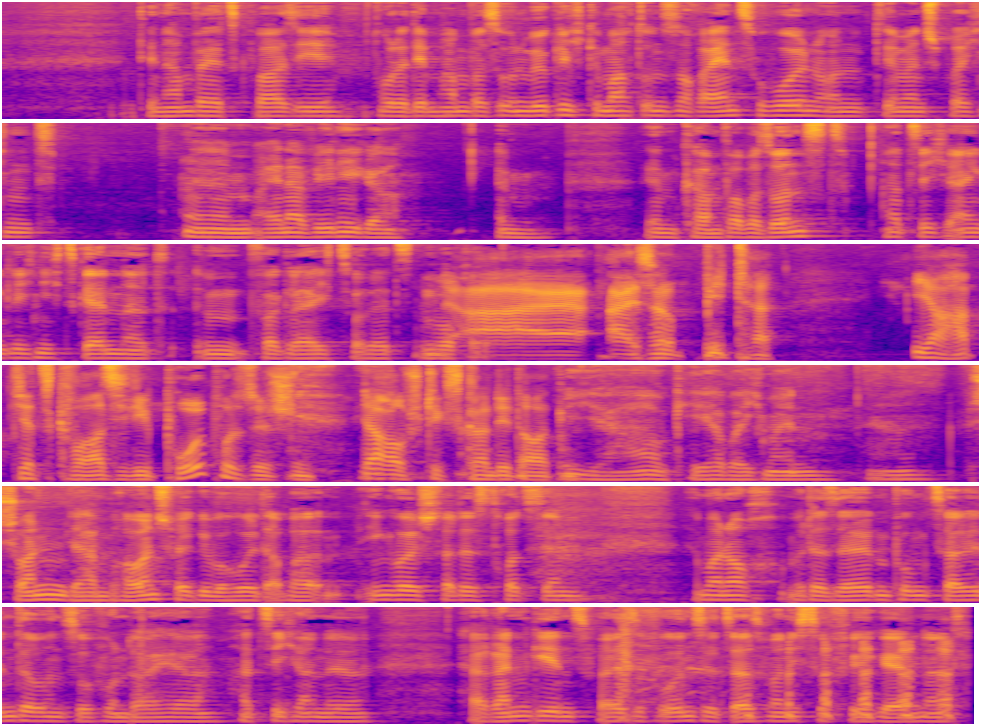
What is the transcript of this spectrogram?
den haben wir jetzt quasi, oder dem haben wir es unmöglich gemacht, uns noch einzuholen und dementsprechend ähm, einer weniger im, im Kampf. Aber sonst hat sich eigentlich nichts geändert im Vergleich zur letzten Woche. Ja, also bitte. Ihr habt jetzt quasi die Pole Position der. Aufstiegskandidaten. Ja, okay, aber ich meine, ja, schon, wir haben Braunschweig überholt, aber Ingolstadt ist trotzdem immer noch mit derselben Punktzahl hinter uns. So von daher hat sich an der Herangehensweise für uns jetzt erstmal nicht so viel geändert.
